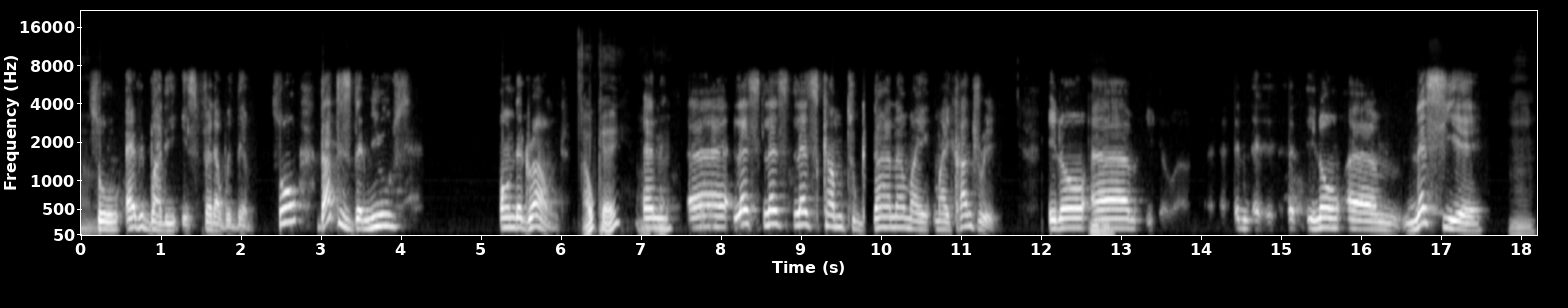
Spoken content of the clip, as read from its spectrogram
Um. so everybody is fed up with them so that is the news on the ground Okay. and uh, let's let's let's come to ghana my my country you know um uh, you know um next year Mhm.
